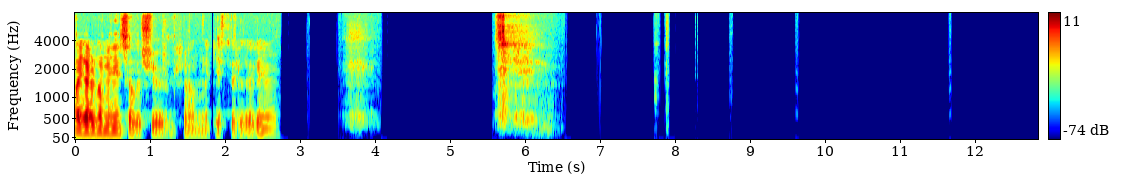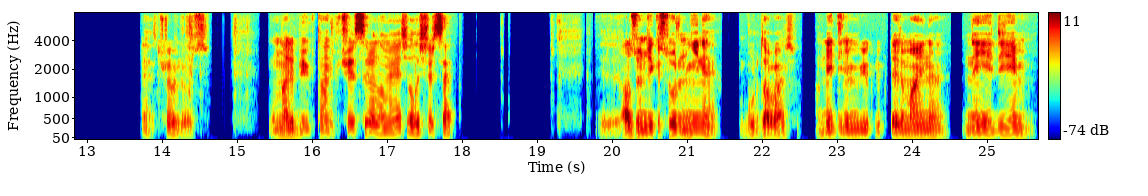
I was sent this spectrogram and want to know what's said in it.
Ayarlamaya çalışıyorum şu anda kesirleri. Evet şöyle olsun. Bunları büyükten küçüğe sıralamaya çalışırsak az önceki sorun yine burada var. Ne dilim büyüklüklerim aynı ne yediğim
